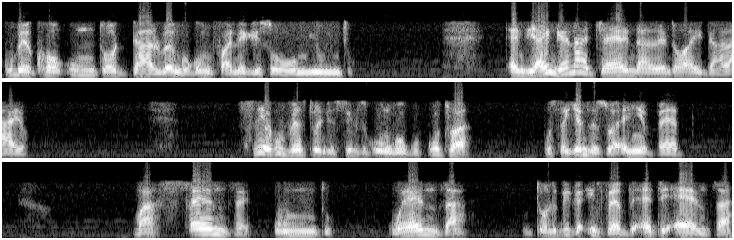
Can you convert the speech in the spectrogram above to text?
kubekho umntu odalwe ngokumfanekiso womnye umntu. And yayingenajenda le nto wayidalayo. Siye kuvesi 26 kungoku kuthiwa kusetyenziswa enye verb. Masenze umuntu wenza utolikika iverb ethi enza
